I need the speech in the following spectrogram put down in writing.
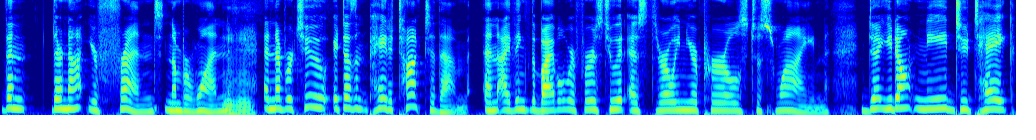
then they're not your friend, number one. Mm-hmm. And number two, it doesn't pay to talk to them. And I think the Bible refers to it as throwing your pearls to swine. You don't need to take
